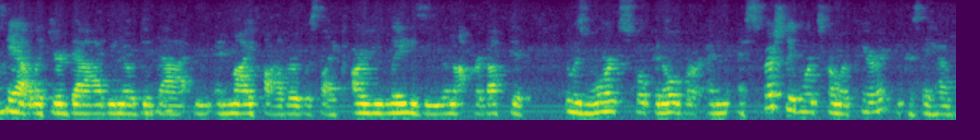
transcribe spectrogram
Mm-hmm. Yeah, like your dad, you know, did that, and, and my father was like, "Are you lazy? You're not productive." It was words spoken over, and especially words from a parent because they have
